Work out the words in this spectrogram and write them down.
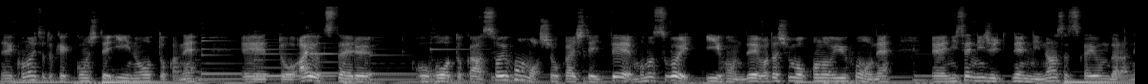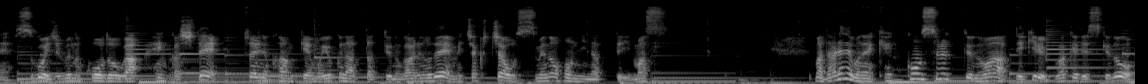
えー、この人と結婚していいのとかね、えーと、愛を伝える方法とかそういう本も紹介していてものすごいいい本で私もこのいう本をね、えー、2021年に何冊か読んだらねすごい自分の行動が変化して2人の関係も良くなったっていうのがあるのでめちゃくちゃおすすめの本になっていますまあ誰でもね結婚するっていうのはできるわけですけど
